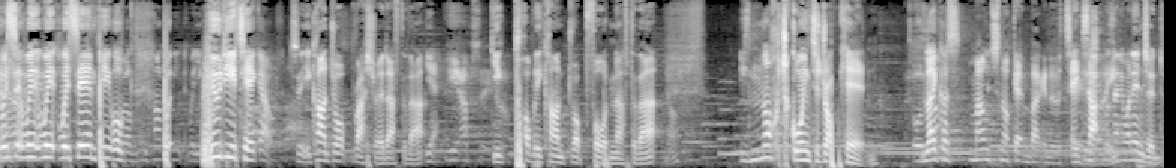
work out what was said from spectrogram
we're, say- we, we, we're saying people. But who do you take out? So you can't drop Rashford after that. Yeah, Yeah, absolutely. You probably can't drop Foden after that. No. he's not going to drop Kane. Like, cause Mount's not getting back into the team. exactly. Is anyone injured?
